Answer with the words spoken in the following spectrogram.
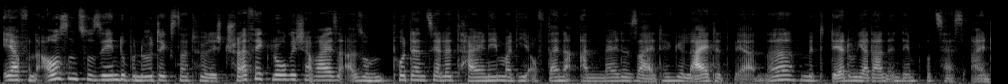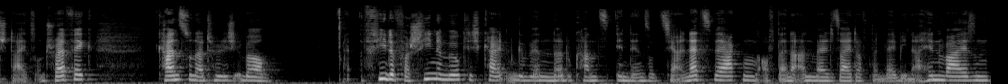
eher von außen zu sehen, du benötigst natürlich Traffic logischerweise, also potenzielle Teilnehmer, die auf deine Anmeldeseite geleitet werden, ne, mit der du ja dann in den Prozess einsteigst. Und Traffic kannst du natürlich über viele verschiedene Möglichkeiten gewinnen. Ne? Du kannst in den sozialen Netzwerken auf deine Anmeldeseite, auf dein Webinar hinweisen.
